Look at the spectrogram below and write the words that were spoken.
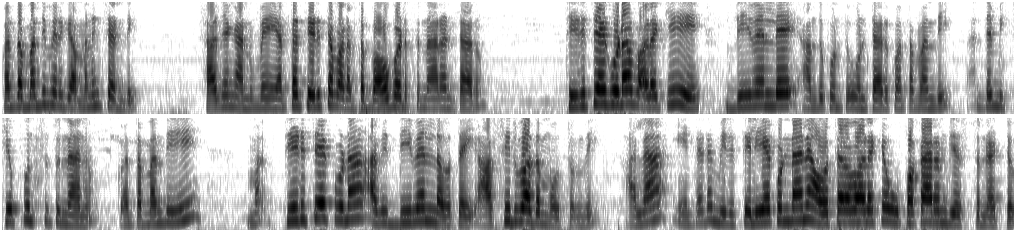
కొంతమంది మీరు గమనించండి. సహజంగా అనుమే ఎంత తిడితే వాడు అంత బాగుపడుతున్నారంటారు. తిడితే కూడా వాళ్ళకి దీవెనలే అందుకుంటూ ఉంటారు కొంతమంది. అంటే మీకు చెప్పు ఉంచుతున్నాను కొంతమంది మ- తిడితే కూడా అవి దీవెనలు అవుతాయి ఆశీర్వాదం అవుతుంది. అలా ఏంటంటే మీరు తెలియకుండానే అవతల వాళ్ళకే ఉపకారం చేస్తున్నట్టు.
